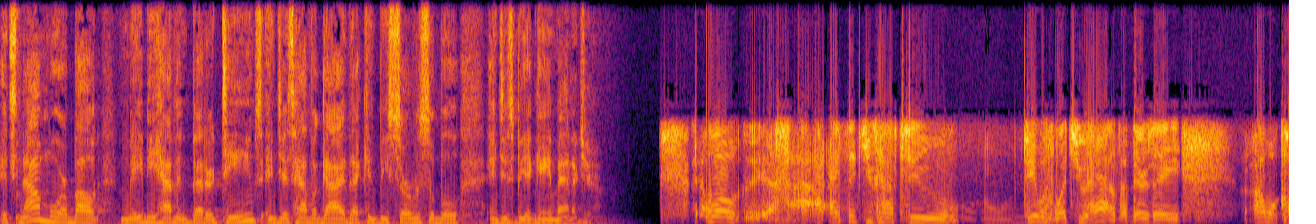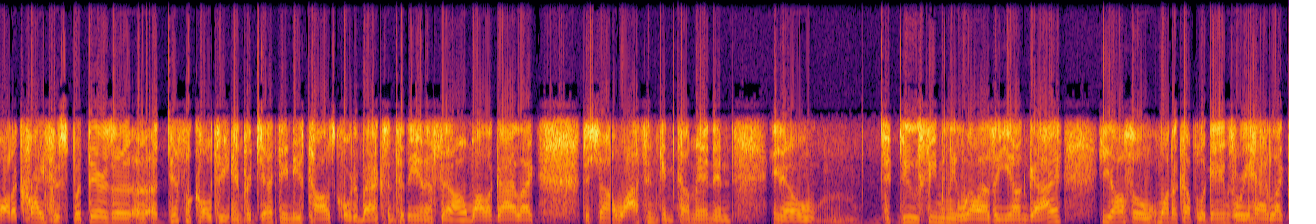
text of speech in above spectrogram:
It's now more about maybe having better teams and just have a guy that can be serviceable and just be a game manager. Well, I think you have to deal with what you have. There's a I won't call it a crisis, but there's a, a, difficulty in projecting these college quarterbacks into the NFL. And while a guy like Deshaun Watson can come in and, you know, do seemingly well as a young guy, he also won a couple of games where he had like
